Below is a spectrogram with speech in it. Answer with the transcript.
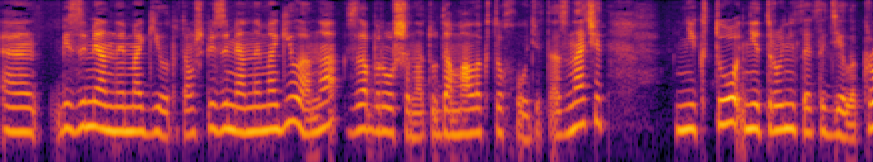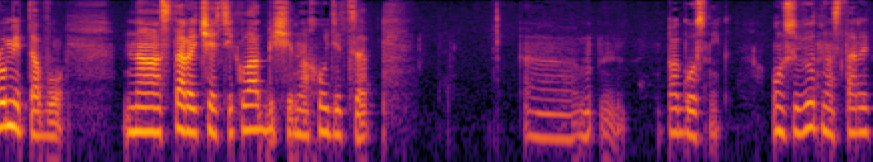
э, безымянная могила? Потому что безымянная могила, она заброшена, туда мало кто ходит. А значит, никто не тронет это дело. Кроме того, на старой части кладбища находится э, погостник. Он живет на старой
